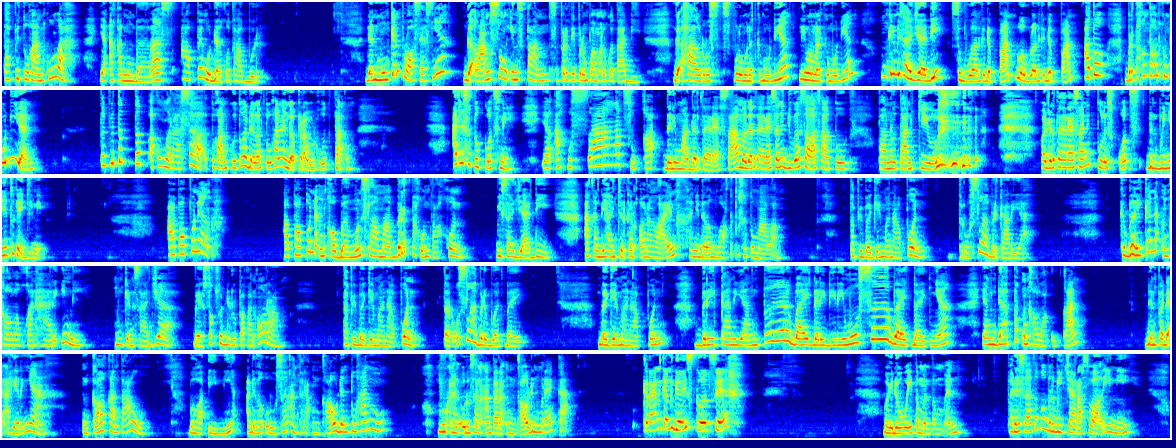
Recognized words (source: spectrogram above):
tapi Tuhanku lah yang akan membalas apa yang udah aku tabur. Dan mungkin prosesnya nggak langsung instan seperti perumpamaanku tadi. Nggak harus 10 menit kemudian, 5 menit kemudian, mungkin bisa jadi sebulan ke depan, dua bulan ke depan, atau bertahun-tahun kemudian. Tapi tetap aku ngerasa Tuhanku itu adalah Tuhan yang nggak pernah berhutang. Ada satu quotes nih yang aku sangat suka dari Mother Teresa. Mother Teresa ini juga salah satu panutan Q. Mother Teresa ini tulis quotes dan bunyinya itu kayak gini. Apa pun yang apa pun yang engkau bangun selama bertahun-tahun bisa jadi akan dihancurkan orang lain hanya dalam waktu satu malam. Tapi bagaimanapun, teruslah berkarya. Kebaikan yang engkau lakukan hari ini mungkin saja besok sudah dilupakan orang. Tapi bagaimanapun, teruslah berbuat baik. Bagaimanapun, berikan yang terbaik dari dirimu sebaik-baiknya yang dapat engkau lakukan, dan pada akhirnya engkau akan tahu bahwa ini adalah urusan antara engkau dan Tuhanmu, bukan urusan antara engkau dan mereka. Keren kan guys quotes ya? By the way teman-teman, pada saat aku berbicara soal ini,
